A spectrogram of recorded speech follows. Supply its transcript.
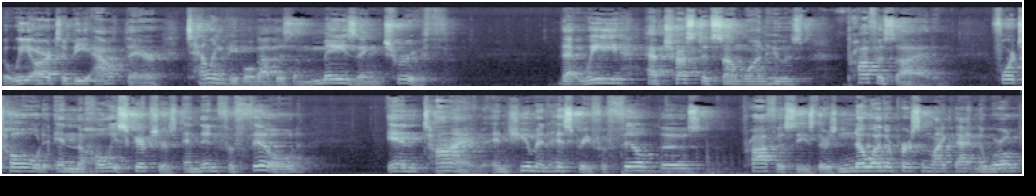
But we are to be out there telling people about this amazing truth that we have trusted someone who has prophesied and foretold in the Holy Scriptures and then fulfilled in time, in human history, fulfilled those prophecies. There's no other person like that in the world.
